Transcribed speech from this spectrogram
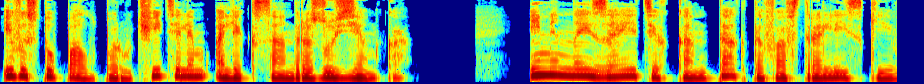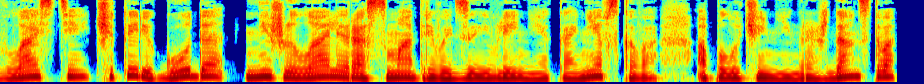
и выступал поручителем Александра Зузенко. Именно из-за этих контактов австралийские власти четыре года не желали рассматривать заявление Коневского о получении гражданства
